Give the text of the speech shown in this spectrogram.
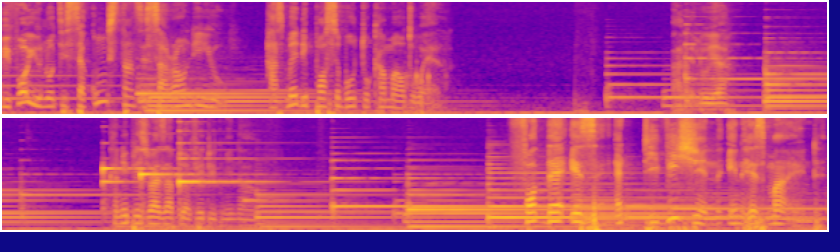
Before you notice circumstances surrounding you has made it possible to come out well. Hallelujah. Can you please rise up your feet with me now? For there is a division in his mind,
